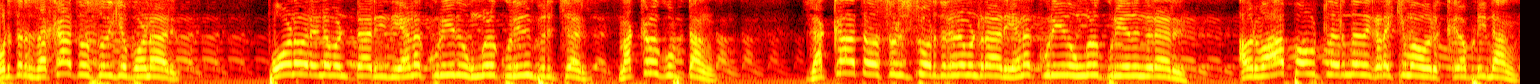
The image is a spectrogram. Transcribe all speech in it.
ஒருத்தர் ஜக்காத் வசூலிக்க போனார். போனவர் என்ன பண்ணிட்டார்? இது எனக்குரியது உங்களுக்குரியதும் பிரிச்சார். மக்களை கூப்பிட்டாங்க. ஜக்காத்தை வசூலிச்சுட்டு ஒருத்தர் என்ன பண்றாரு? எனக்குரியது உங்களுக்குரியதுங்கிறாரு. அவர் வாப் அவுட்ல இருந்தது கிடைக்குமா அவருக்கு? அப்படின்னாங்க.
